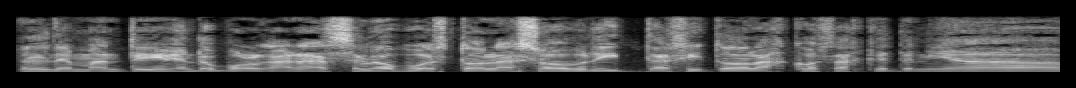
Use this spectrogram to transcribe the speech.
El de mantenimiento, por ganárselo, pues todas las sobritas y todas las cosas que tenía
